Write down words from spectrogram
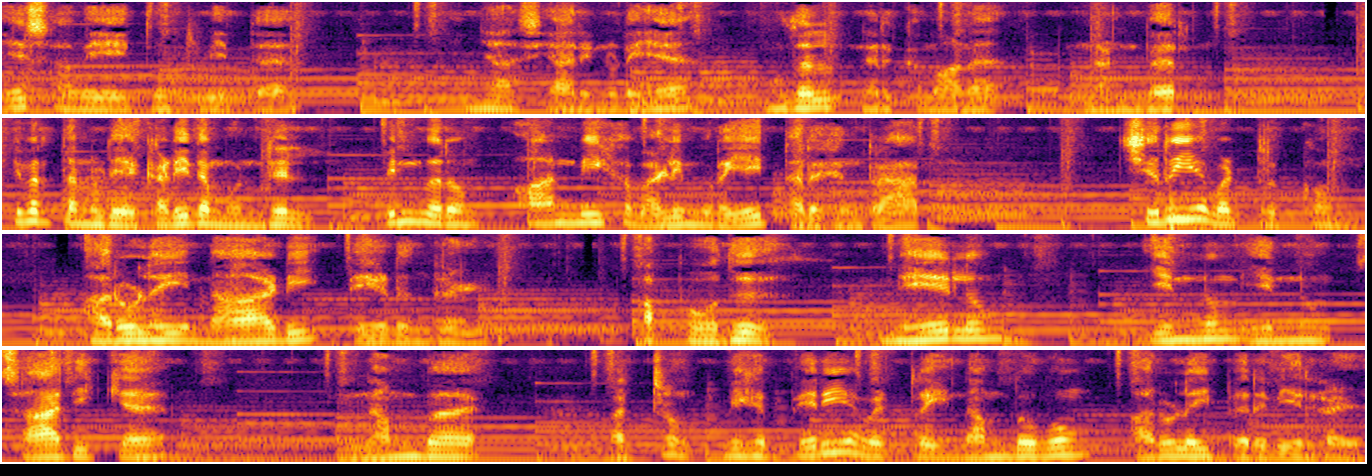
இயேசு அவையை தோற்றுவித்த இஞ்ஞாசியாரினுடைய முதல் நெருக்கமான நண்பர். இவர் தன்னுடைய கடிதம் ஒன்றில் பின்வரும் ஆன்மீக வழிமுறையை தருகின்றார். சிறியவற்றுக்கும் அருளை நாடி தேடுங்கள். அப்போது மேலும் இன்னும் இன்னும் சாதிக்க நம்ப மற்றும் மிக பெரியவற்றை நம்பவும் அருளை பெறுவீர்கள்.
